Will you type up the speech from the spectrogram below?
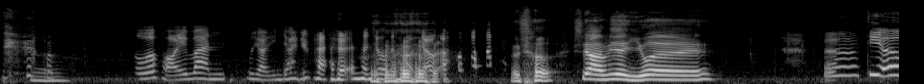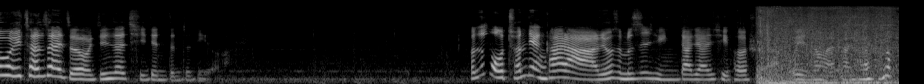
我跑一半不小心掉下来了，那就跑掉了。那就下面一位。嗯，第二位参赛者，我已经在起点等着你了。反正我全点开啦，有什么事情大家一起喝水啊！我也上来看看。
